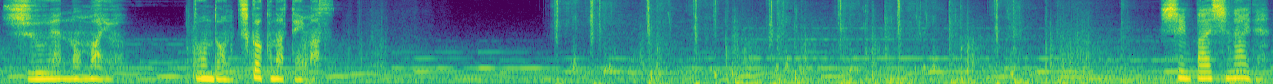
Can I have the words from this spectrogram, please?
終焉の眉どんどん近くなっています。心配しないで。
